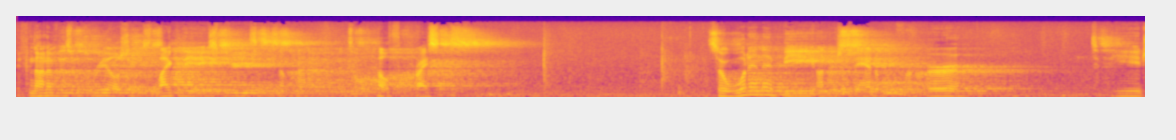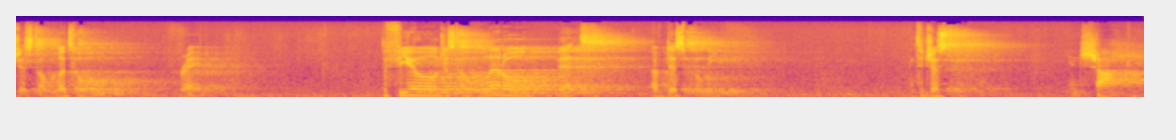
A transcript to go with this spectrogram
if none of this was real, she was likely experiencing some kind of mental health crisis. So, wouldn't it be understandable for her to be just a little afraid? To feel just a little bit of disbelief? And to just be in shock?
